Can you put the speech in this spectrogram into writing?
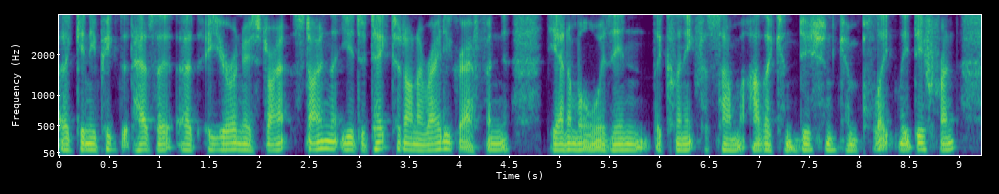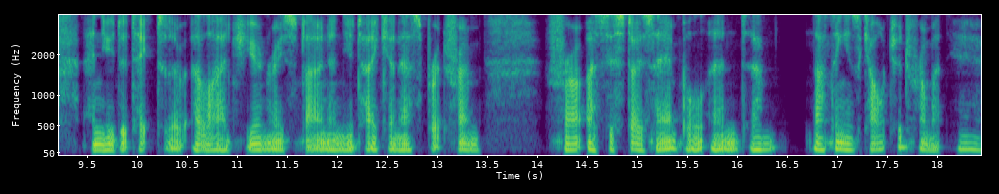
a guinea pig that has a, a, urinary stone that you detected on a radiograph, and the animal was in the clinic for some other condition completely different, and you detected a, large urinary stone, and you take an aspirate from from a cysto sample, and um, nothing is cultured from it. Yeah.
